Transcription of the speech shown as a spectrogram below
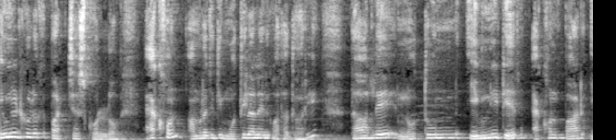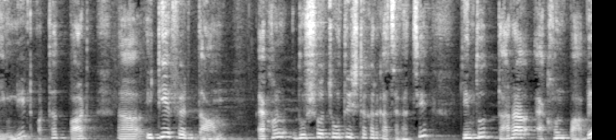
ইউনিটগুলোকে পারচেস করল। এখন আমরা যদি মতিলালের কথা ধরি, তাহলে নতুন ইউনিটের এখন পার ইউনিট, অর্থাৎ পার ইটিএফের দাম এখন দুশো চৌত্রিশ টাকার কাছাকাছি, কিন্তু তারা এখন পাবে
